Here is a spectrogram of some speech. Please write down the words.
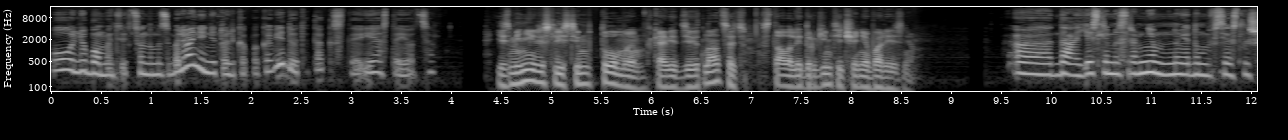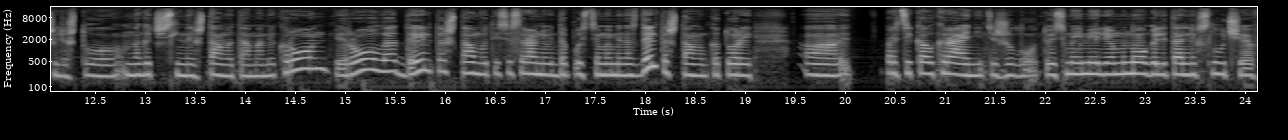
по любому инфекционному заболеванию, не только по ковиду, это так и остается. Изменились ли симптомы COVID-19? Стало ли другим течение болезни? А, да, если мы сравним, ну, я думаю, все слышали, что многочисленные штаммы, там, омикрон, пирола, дельта штамм, вот если сравнивать, допустим, именно с дельта штаммом, который э, протекал крайне тяжело. То есть мы имели много летальных случаев.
